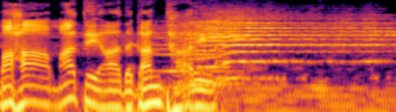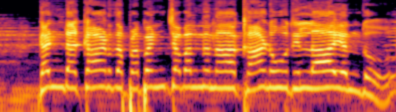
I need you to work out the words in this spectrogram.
ಮಹಾಮಾತೆಯಾದ ಗಾಂಧಾರಿ. ಗಂಡ ಕಾಣದ ಪ್ರಪಂಚವನ್ನು ನಾ ಕಾಣುವುದಿಲ್ಲ ಎಂದು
